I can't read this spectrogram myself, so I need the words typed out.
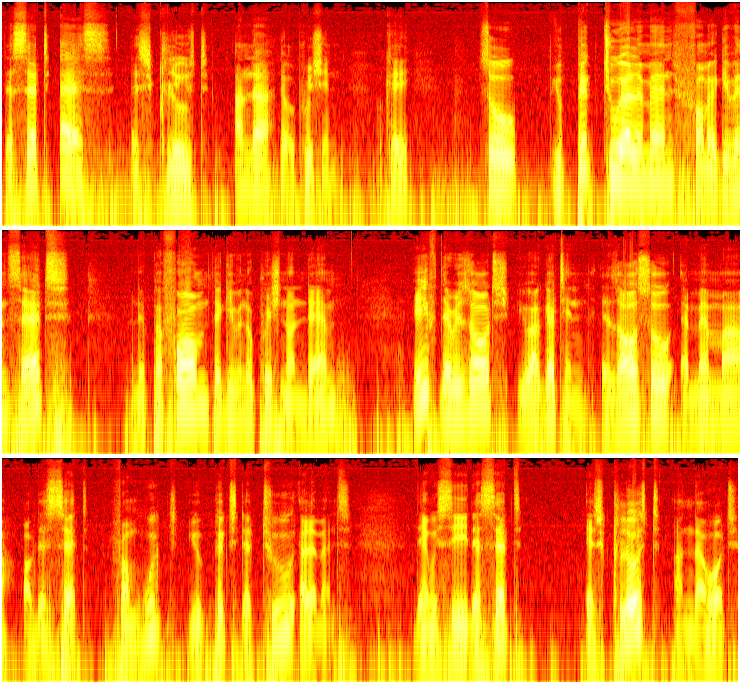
the set S is closed under the operation okay? So you pick two elements from a given set and you perform the given operation on them. If the result you are getting is also a member of the set from which you picked the two elements then we see the set is closed under what?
